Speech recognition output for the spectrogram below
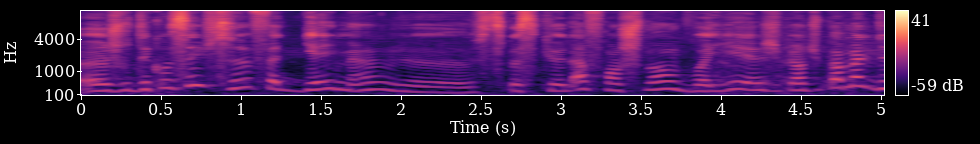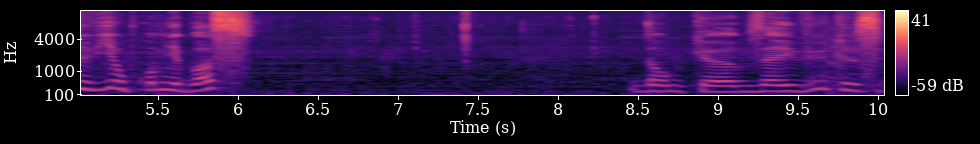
euh, je vous déconseille ce fat game. Hein, euh, c'est parce que là, franchement, vous voyez, hein, j'ai perdu pas mal de vie au premier boss. Donc euh, vous avez vu que c'est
